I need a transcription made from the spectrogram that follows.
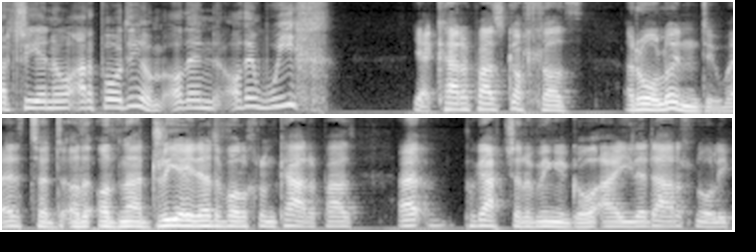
a'r tri enw ar y podiwm. Oedd e'n wych. Ie, yeah, Carapaz gollodd yr olwyn diwedd. Oedd yna dri eiliad y folch rhwng Carapaz, uh, Pogacar a Fingago, a eiliad arall nôl i,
